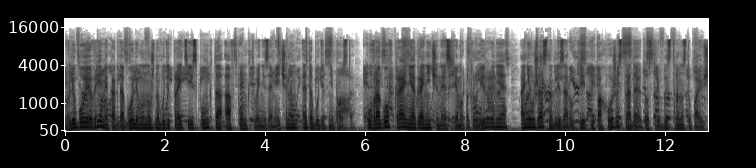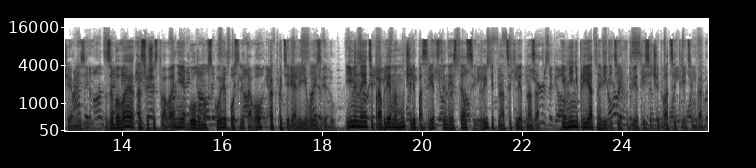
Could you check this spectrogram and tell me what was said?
В любое время, когда голему нужно будет пройти из пункта А в пункт В незамеченным, это будет непросто. У врагов крайне ограниченная схема патрулирования, они ужасно близоруки и, похоже, страдают острой быстро наступающей амнезией, забывая о существовании Голума вскоре после того, как потеряли его из виду. Именно эти проблемы мучили посредственные стелс-игры 15 лет назад, и мне неприятно видеть их в 2023 году.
